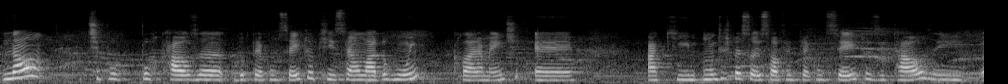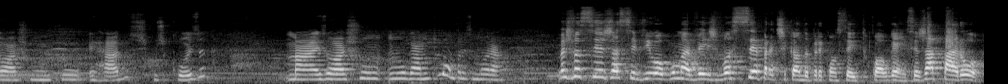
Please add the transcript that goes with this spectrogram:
Não, tipo, por causa do preconceito, que isso é um lado ruim, claramente. É, aqui muitas pessoas sofrem preconceitos e tal, e eu acho muito errado esse tipo de coisa. Mas eu acho um, um lugar muito bom para se morar. Mas você já se viu alguma vez você praticando preconceito com alguém? Você já parou?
